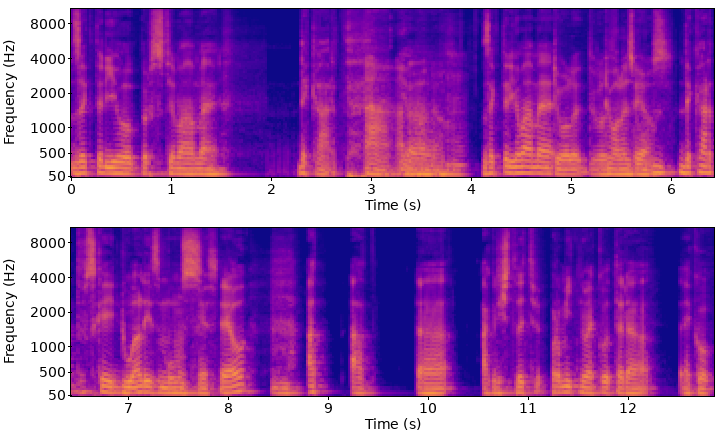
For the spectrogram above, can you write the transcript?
ze kterého prostě máme Descartes, A, ano, Jo. ano. ze kterého máme Duali, duali, Dualismus. jo. Descartovský dualismus, Mm, yes. jo? Mm. A, a, a, a když to teď promítnu jako teda jako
